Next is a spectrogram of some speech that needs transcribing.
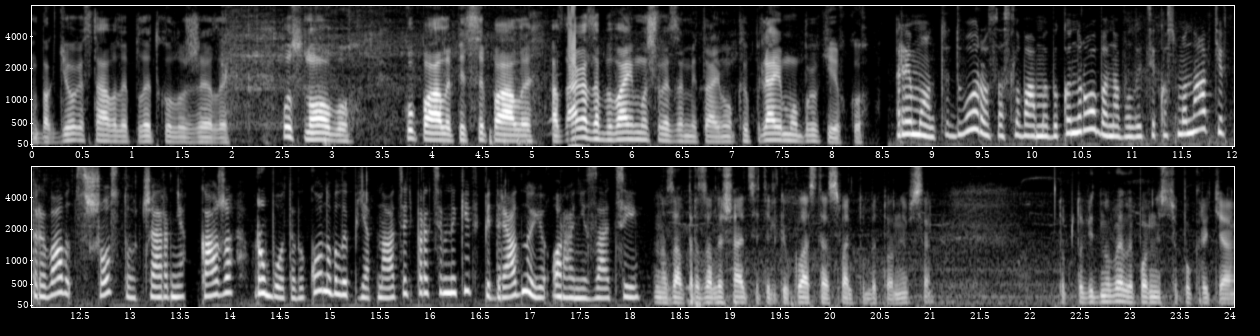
Бордюри ставили, плитку ложили, основу, купали, підсипали. А зараз забиваємо шви, замітаємо, укріпляємо бруківку. Ремонт двору, за словами виконроба, на вулиці Космонавтів тривав з 6 червня. Каже, роботи виконували 15 працівників підрядної організації. На завтра залишається тільки вкласти асфальтобетон і все. Тобто відновили повністю покриття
